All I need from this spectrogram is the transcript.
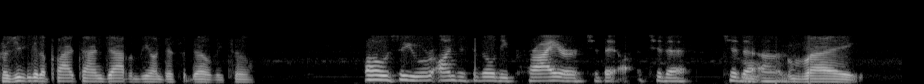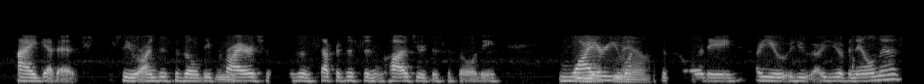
cause you can get a part-time job and be on disability too. Oh, so you were on disability prior to the to the to the um right. I get it. So you were on disability prior to the separate. This didn't cause your disability. Why yes, are you on disability? Are you do you, are you have an illness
